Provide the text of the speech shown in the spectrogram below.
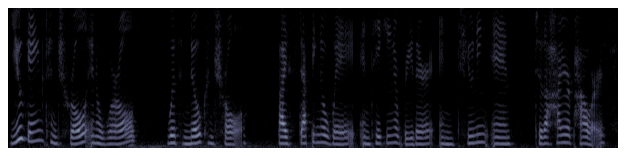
you gain control in a world with no control by stepping away and taking a breather and tuning in to the higher powers.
